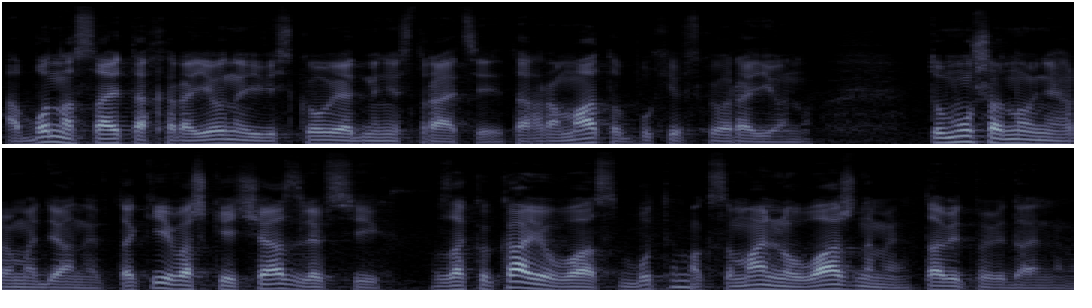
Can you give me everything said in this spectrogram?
або на сайтах районної військової адміністрації та громад Обухівського району. Тому, шановні громадяни, в такий важкий час для всіх закликаю вас бути максимально уважними та відповідальними.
